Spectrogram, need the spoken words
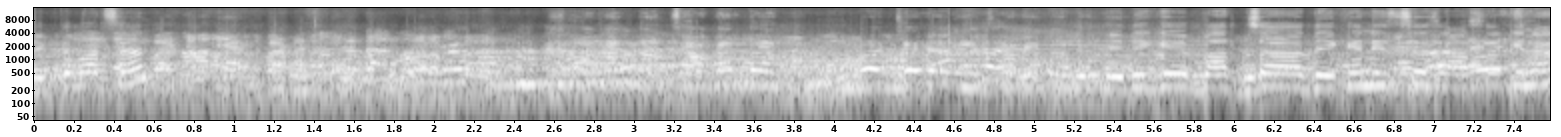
দেখতে পাচ্ছেন? এদিকে বাচ্চা দেখে নিচ্ছে যে আছে কিনা।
